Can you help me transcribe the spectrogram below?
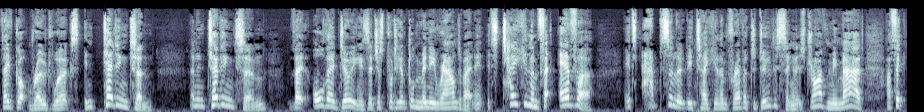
they've got roadworks in Teddington, and in Teddington, they, all they're doing is they're just putting a little mini roundabout. in. It's taking them forever. It's absolutely taking them forever to do this thing, and it's driving me mad. I think,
